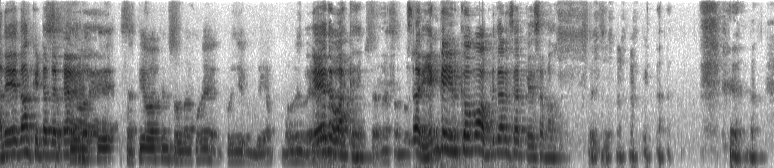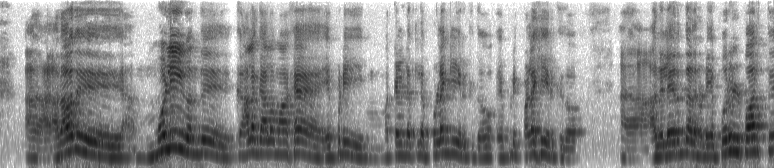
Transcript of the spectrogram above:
அதேதான் கிட்டத்தட்ட சத்தியவாக்கு சத்தியவாக்குன்னு சொன்னா கூட எனக்கு புரிஞ்சுக்க முடியும். முருகன் வேத வாக்கு. சார் எங்க இருக்கோமோ அப்படித்தானே சார் பேசணும். அதாவது மொழி வந்து காலங்காலமாக எப்படி மக்களிடத்துல புழங்கி இருக்குதோ எப்படி பழகி இருக்குதோ அதுல இருந்து அதனுடைய பொருள் பார்த்து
